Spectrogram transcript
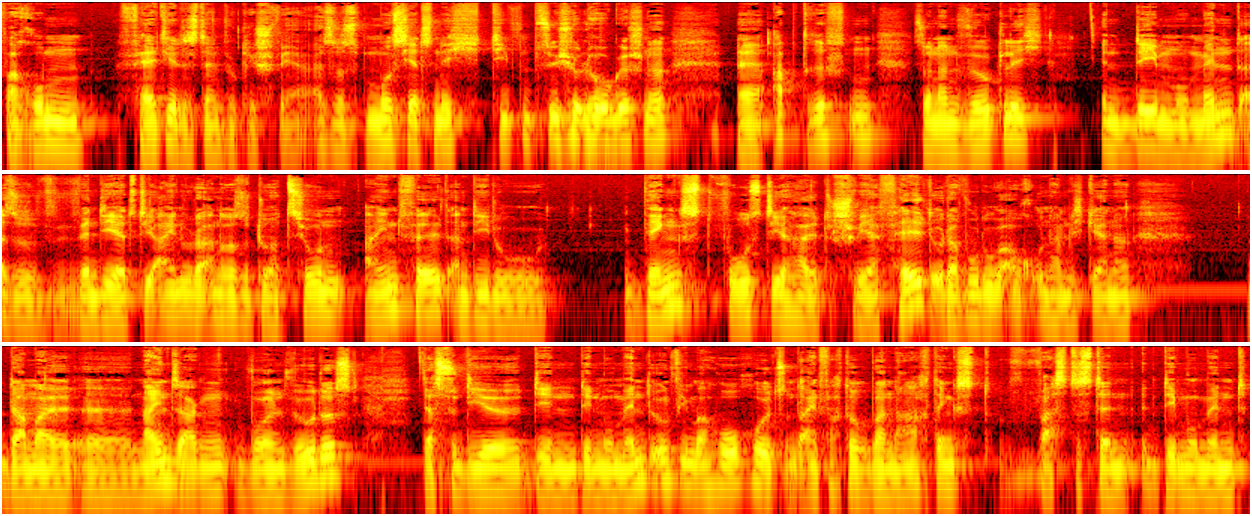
warum fällt dir das denn wirklich schwer? Also es muss jetzt nicht tiefenpsychologisch ne, äh, abdriften, sondern wirklich in dem Moment, also wenn dir jetzt die ein oder andere Situation einfällt, an die du denkst, wo es dir halt schwer fällt oder wo du auch unheimlich gerne da mal äh, Nein sagen wollen würdest, dass du dir den, den Moment irgendwie mal hochholst und einfach darüber nachdenkst, was das denn in dem Moment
